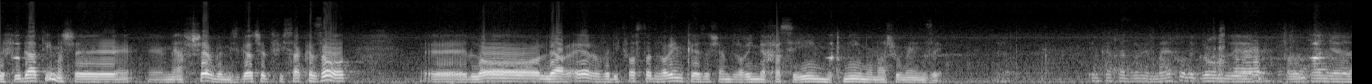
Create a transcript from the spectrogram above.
לפי דעתי מה שמאפשר במסגרת של תפיסה כזאת אה, לא לערער ולתפוס את הדברים כאיזה שהם דברים יחסיים, מותנים או משהו מעין זה. אם ככה דברים, מה יכול לגרום לפלנטניה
